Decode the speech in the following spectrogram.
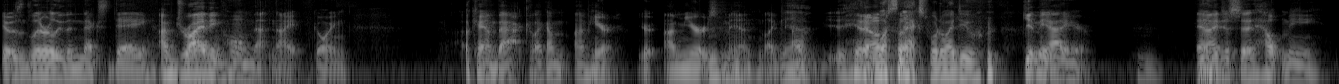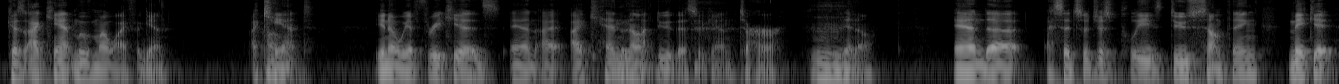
it was literally the next day. I'm driving home that night, going, okay, I'm back. Like I'm I'm here. You're I'm yours, mm-hmm. man. Like Yeah. I- you know, What's like, next? What do I do? Get me out of here. Hmm. And I just said, help me, because I can't move my wife again. I can't. You know, we have three kids, and I I cannot do this again to her. Hmm. You know, and uh, I said, so just please do something. Make it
